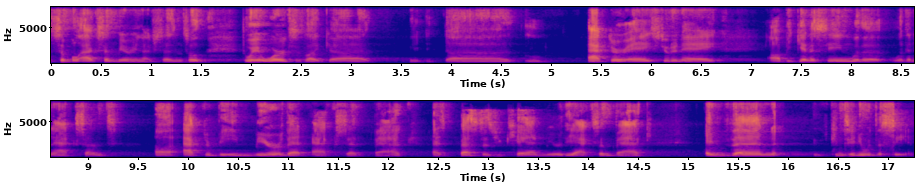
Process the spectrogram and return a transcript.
simple accent mirroring exercise. And so the way it works is like uh, uh actor A, student A, uh, begin a scene with a with an accent. Uh, actor B mirror that accent back as best as you can, mirror the accent back, and then continue with the scene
